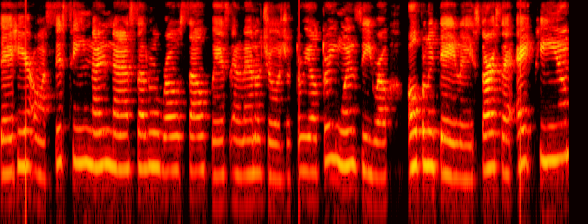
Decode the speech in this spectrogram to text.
They're here on 1699 Southern Road, Southwest Atlanta, Georgia, 30310. Openly daily. Starts at 8 p.m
